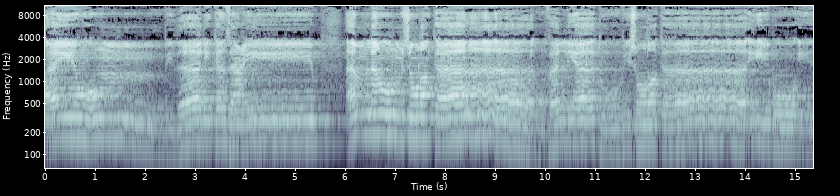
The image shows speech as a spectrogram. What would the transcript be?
أيهم بذلك زعيم أم لهم شركاء فلياتوا بشركائهم إن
